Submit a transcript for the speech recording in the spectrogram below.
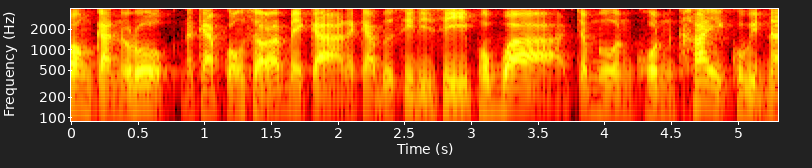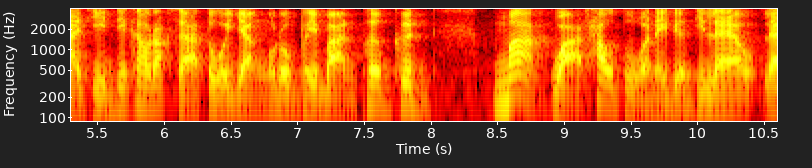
ป้องกันโรคนะครับของสหรัฐอเมริกานะครับหรือ CDC พบว่าจำนวนคนไข้โควิด -19 ที่เข้ารักษาตัวยังโรงพยาบาลเพิ่มขึ้นมากกว่าเท่าตัวในเดือนที่แล้ว และ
